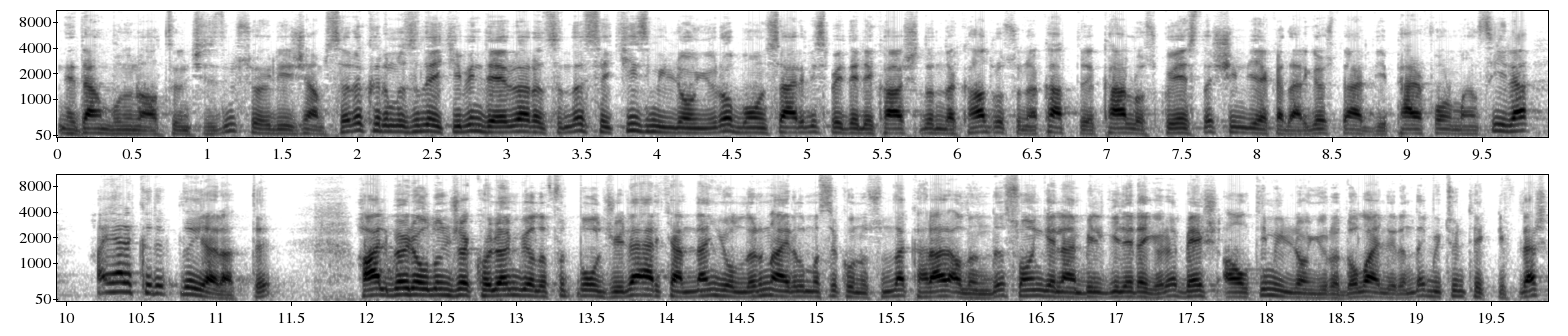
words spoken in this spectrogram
neden bunun altını çizdim söyleyeceğim. Sarı Kırmızılı ekibin devre arasında 8 milyon euro bonservis bedeli karşılığında kadrosuna kattığı Carlos Cuesta şimdiye kadar gösterdiği performansıyla hayal kırıklığı yarattı. Hal böyle olunca Kolombiyalı futbolcuyla erkenden yolların ayrılması konusunda karar alındı. Son gelen bilgilere göre 5-6 milyon euro dolaylarında bütün teklifler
